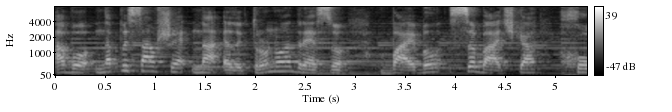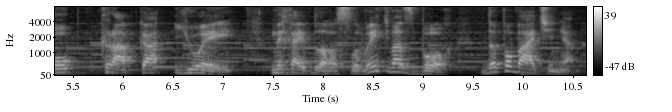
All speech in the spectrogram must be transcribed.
або написавши на електронну адресу biblesobachka.hope.ua. Нехай благословить вас Бог. До побачення!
